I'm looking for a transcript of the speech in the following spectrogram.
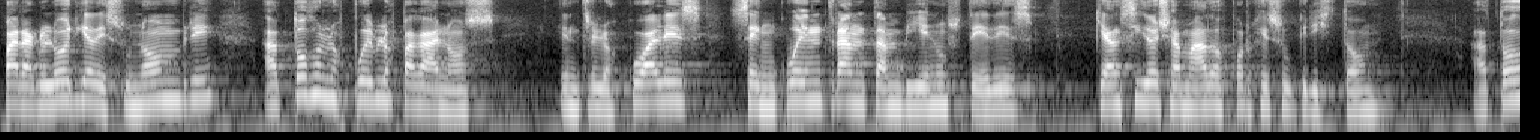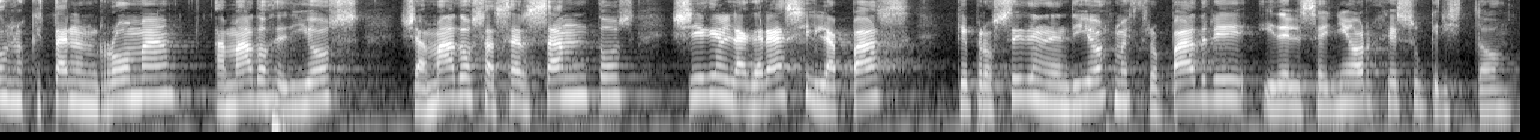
para gloria de su nombre a todos los pueblos paganos, entre los cuales se encuentran también ustedes, que han sido llamados por Jesucristo. A todos los que están en Roma, amados de Dios, llamados a ser santos, lleguen la gracia y la paz que proceden en Dios nuestro Padre y del Señor Jesucristo.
